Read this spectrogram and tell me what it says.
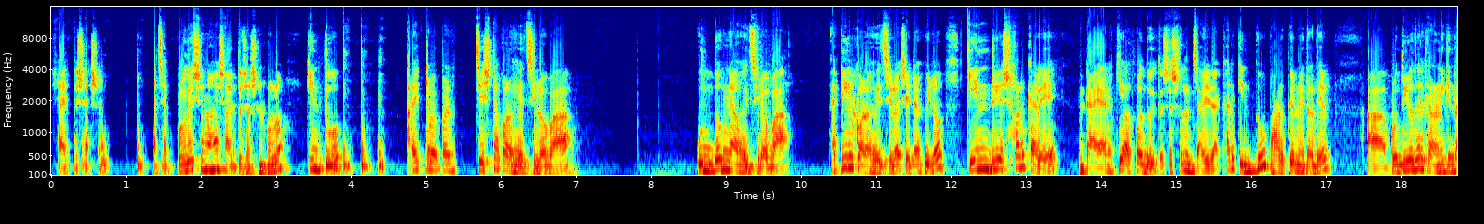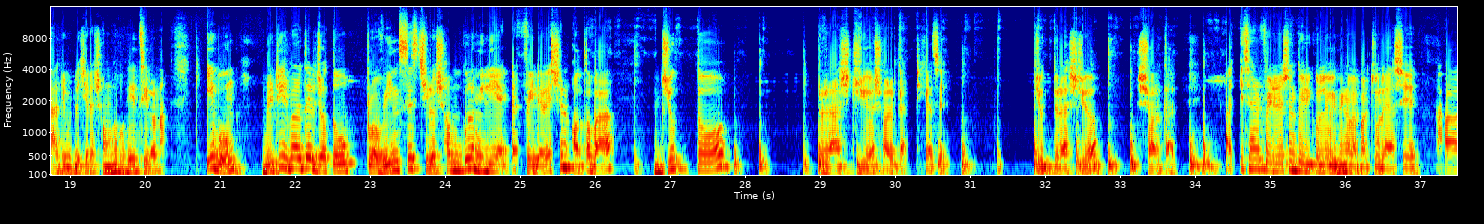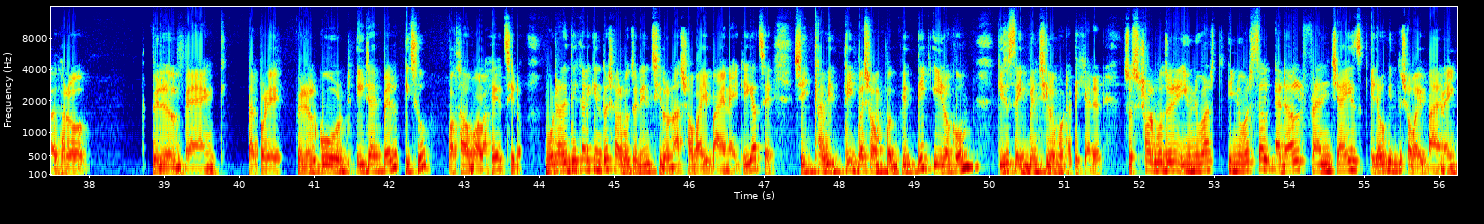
স্বায়ত্তশাসন। আচ্ছা প্রদেশে না হয় স্বায়ত্তশাসন হলো, কিন্তু আরেকটা ব্যাপার চেষ্টা করা হয়েছিল বা উদ্যোগ নেওয়া হয়েছিল বা অ্যাপিল করা হয়েছিল, সেটা হইল কেন্দ্রীয় সরকারে ডায়ারকি অথবা দ্বৈত শাসন জারি রাখার কিন্তু ভারতীয় নেতাদের প্রতিরোধের কারণে কিন্তু আলটিমেটলি সেটা সম্ভব হয়েছিল না। এবং ব্রিটিশ ভারতের যত প্রভিন্সেস ছিল, সবগুলো মিলিয়ে একটা ফেডারেশন অথবা যুক্ত রাষ্ট্রীয় সরকার, ঠিক আছে? যুক্তরাষ্ট্রীয় সরকার। এছাড়া ফেডারেশন তৈরি করলে বিভিন্ন ব্যাপার চলে আসে। ধরো ফেডারেল ব্যাংক তারপরে ফেডারেল কোর্ট এই টাইপের কিছু কথাও বলা হয়েছিল। ভোটাধিকার কিন্তু সর্বজনীন ছিল না, সবাই পায় নাই, ঠিক আছে? শিক্ষা ভিত্তিক বা সম্পদ ভিত্তিক এইরকম কিছু সেগমেন্ট ছিল ভোটাধিকারের। তো সর্বজনীন ইউনিভার্স ইউনিভার্সাল অ্যাডাল্ট ফ্র্যাঞ্চাইজ এটাও কিন্তু সবাই পায় নাই।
